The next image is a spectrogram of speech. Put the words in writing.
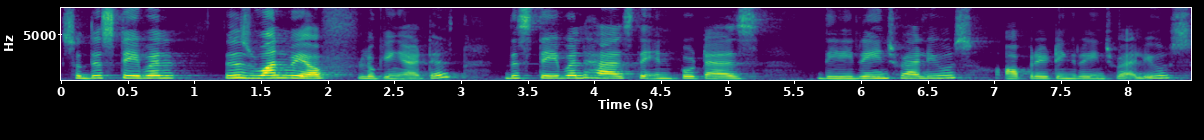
so this table, this is one way of looking at it. This table has the input as the range values, operating range values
